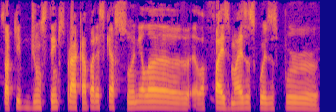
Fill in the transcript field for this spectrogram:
Só que de uns tempos para cá parece que a Sony ela, ela faz mais as coisas por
